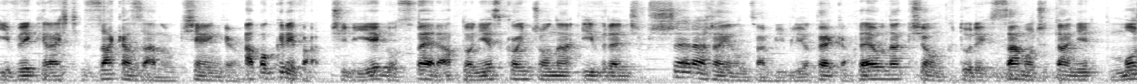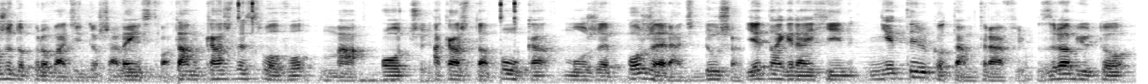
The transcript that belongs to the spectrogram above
i wykraść zakazaną księgę. Apokryfa, czyli jego sfera, to nieskończona i wręcz przerażająca biblioteka. Pełna ksiąg, których samo czytanie może doprowadzić do szaleństwa. Tam każde słowo ma oczy, a każda półka może pożerać duszę. Jednak Raihin nie tylko tam trafił. Zrobił to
